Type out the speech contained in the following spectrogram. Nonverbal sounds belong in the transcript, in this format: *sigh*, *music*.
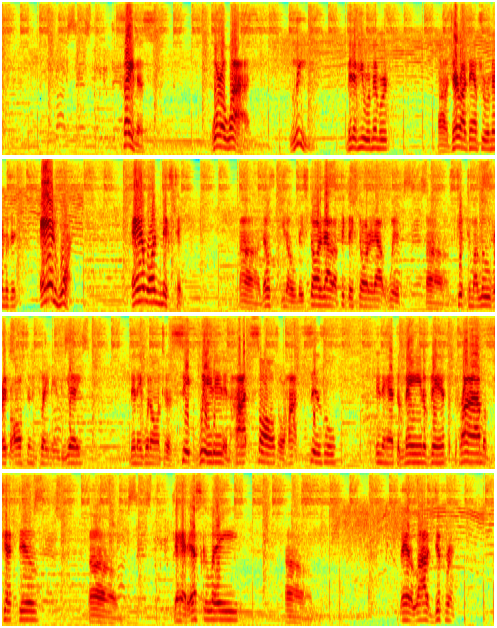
famous worldwide lead. Many of you remember it. Uh, J-Rocc damn sure remembers it. And one. And one mixtape. Uh, that was, you know, they started out, I think they started out with uh, Skip to My Lou, Rafer Alston, who played in the NBA. Then they went on to Sick With It and Hot Sauce or Hot Sizzle. Then they had the main event, the prime objective. Um, they had Escalade. Um, they had a lot of different.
